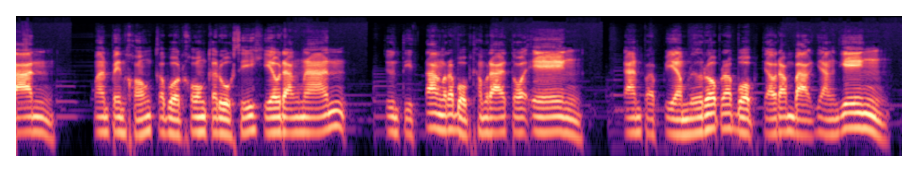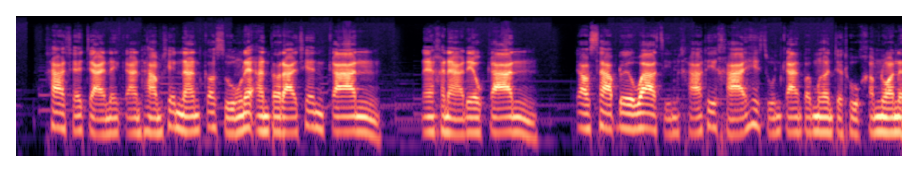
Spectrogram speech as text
กัน มันเป็นของกระบฏโครงกระดูกสีเขียวดังนั้น จึงติดตั้งระบบทำลายตัวเอง การปรับเปลี่ยนหรือรบระบบจะลำบากอย่างยิ่ง ค่าใช้จ่ายในการทำเช่นนั้นก็สูงและอันตรายเช่นกัน ในขณะเดียวกัน เจ้าทราบด้วยว่าสินค้าที่ขายให้ศูนย์การประเมินจะถูกคำนวณใน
